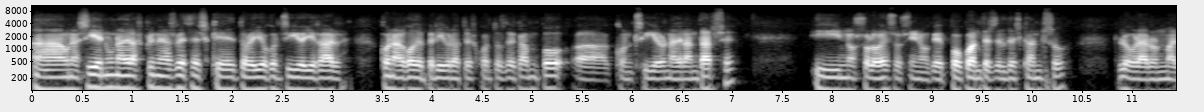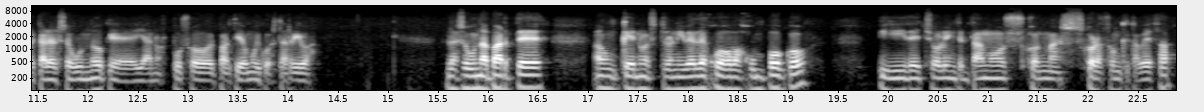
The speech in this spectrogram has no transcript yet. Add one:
Aún así, en una de las primeras veces que Torello consiguió llegar con algo de peligro a tres cuartos de campo, uh, consiguieron adelantarse. Y no solo eso, sino que poco antes del descanso lograron marcar el segundo, que ya nos puso el partido muy cuesta arriba. La segunda parte, aunque nuestro nivel de juego bajó un poco, y de hecho lo intentamos con más corazón que cabeza,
